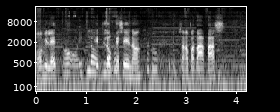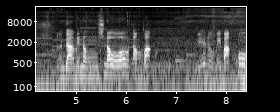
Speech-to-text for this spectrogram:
Omelette. Oo, itlog. Itlog kasi, no? Saka patatas. Ang dami ng snow, oh, tambak. Yun, oh, may backhoe.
